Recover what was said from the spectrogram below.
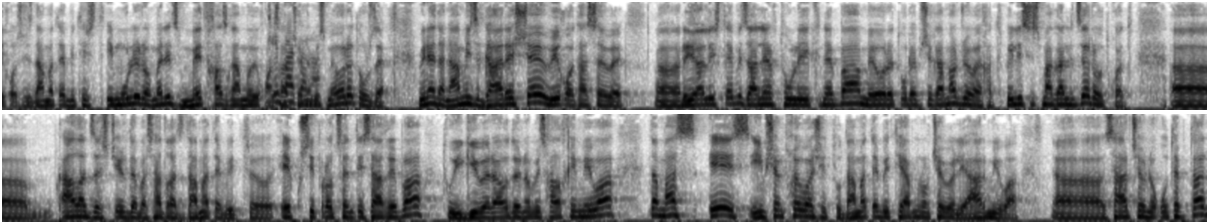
იყოს ის დამატებითი სტიმული, რომელიც მეტ ხალხს გამოიყვანს არჩევნების მეორე ტურზე. ვინაიდან ამის გარეშე ვიყოთ ასევე რეალისტები, ძალიან რთული იქნება მეორე ტურებში გამარჯვება. ეხლა თბილისის მაგალითზე რო ვთქვათ, აა კალაძეს სჭირდება სადღაც დამატებით 6%-ის აღება ხდება, თუ იგივე რაოდენობის ხალხი მივა და მას ეს იმ შემთხვევაში თუ დამატებითი ამრჩეველი არ მივა საარჩევნო ყუთებთან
